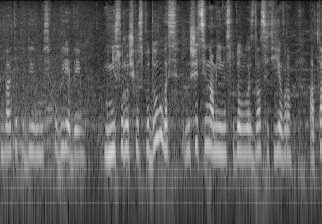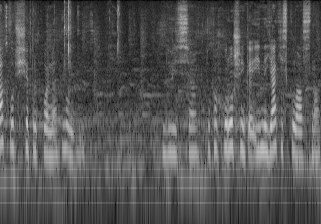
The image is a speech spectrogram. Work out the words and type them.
Давайте подивимось, поглядаємо. Мені сорочка сподобалась, лише ціна мені не сподобалась 20 євро. А так взагалі прикольно. Ну, дивіться, така хорошенька і не якість класна.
